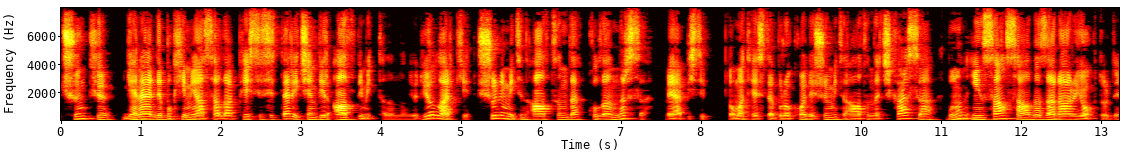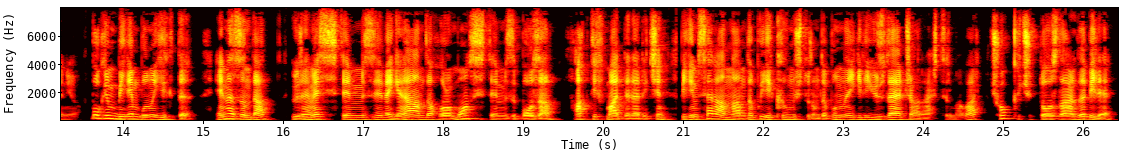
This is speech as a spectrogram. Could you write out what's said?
Çünkü genelde bu kimyasallar pestisitler için bir alt limit tanımlanıyor. Diyorlar ki şu limitin altında kullanılırsa veya işte domatesle, brokoli şu limitin altında çıkarsa bunun insan sağlığına zararı yoktur deniyor. Bugün bilim bunu yıktı. En azından üreme sistemimizi ve genel anlamda hormon sistemimizi bozan aktif maddeler için bilimsel anlamda bu yıkılmış durumda. Bununla ilgili yüzlerce araştırma var. Çok küçük dozlarda bile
